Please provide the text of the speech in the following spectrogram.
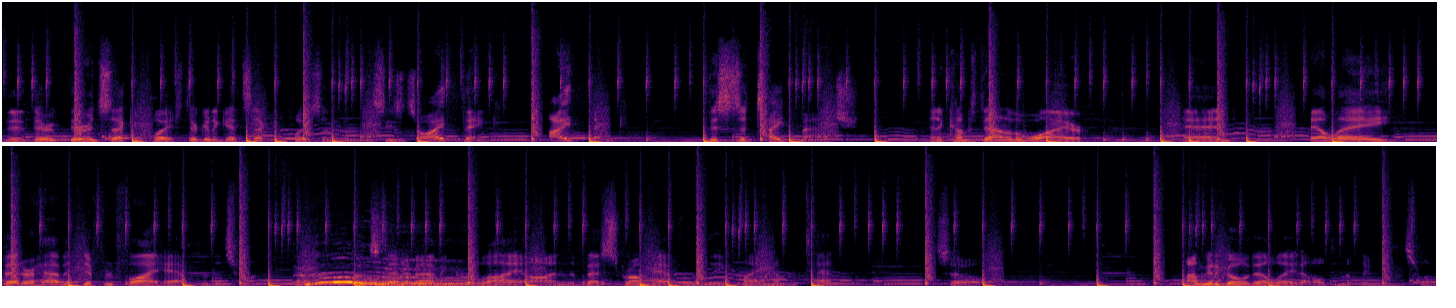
They're they're, in second place. They're going to get second place in the season. So I think I think this is a tight match, and it comes down to the wire. And LA better have a different fly half for this one instead of having to rely on the best scrum half in the league playing number 10. So I'm going to go with LA to ultimately win this one.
